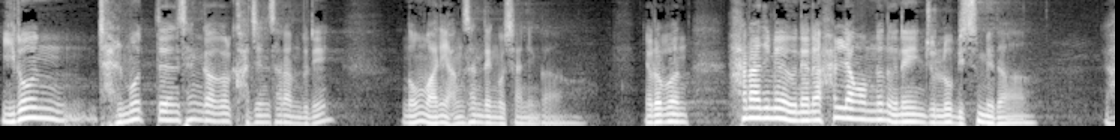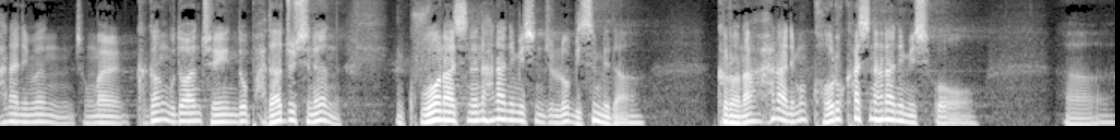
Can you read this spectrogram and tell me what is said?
이런 잘못된 생각을 가진 사람들이 너무 많이 양산된 것이 아닌가. 여러분, 하나님의 은혜는 한량없는 은혜인 줄로 믿습니다. 하나님은 정말 극악무도한 죄인도 받아주시는 구원하시는 하나님이신 줄로 믿습니다. 그러나 하나님은 거룩하신 하나님이시고 어,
